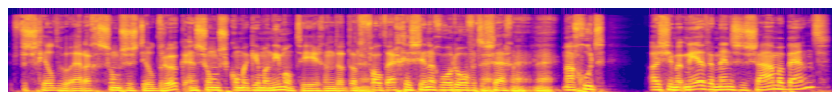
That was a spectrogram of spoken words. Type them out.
Het verschilt heel erg. Soms is het heel druk en soms kom ik helemaal niemand tegen. Dat, dat Nee. valt echt geen zinnig woorden over te zeggen. Nee. Maar goed, als je met meerdere mensen samen bent...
